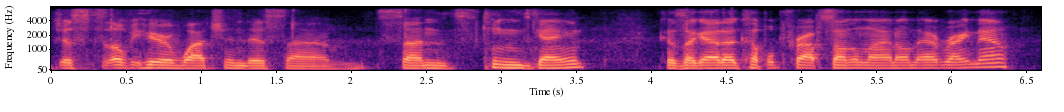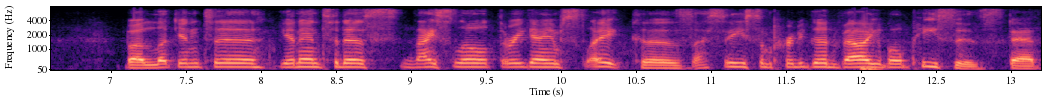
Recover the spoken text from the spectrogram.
just over here watching this um, Suns Kings game because I got a couple props on the line on that right now. But looking to get into this nice little three game slate because I see some pretty good valuable pieces that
